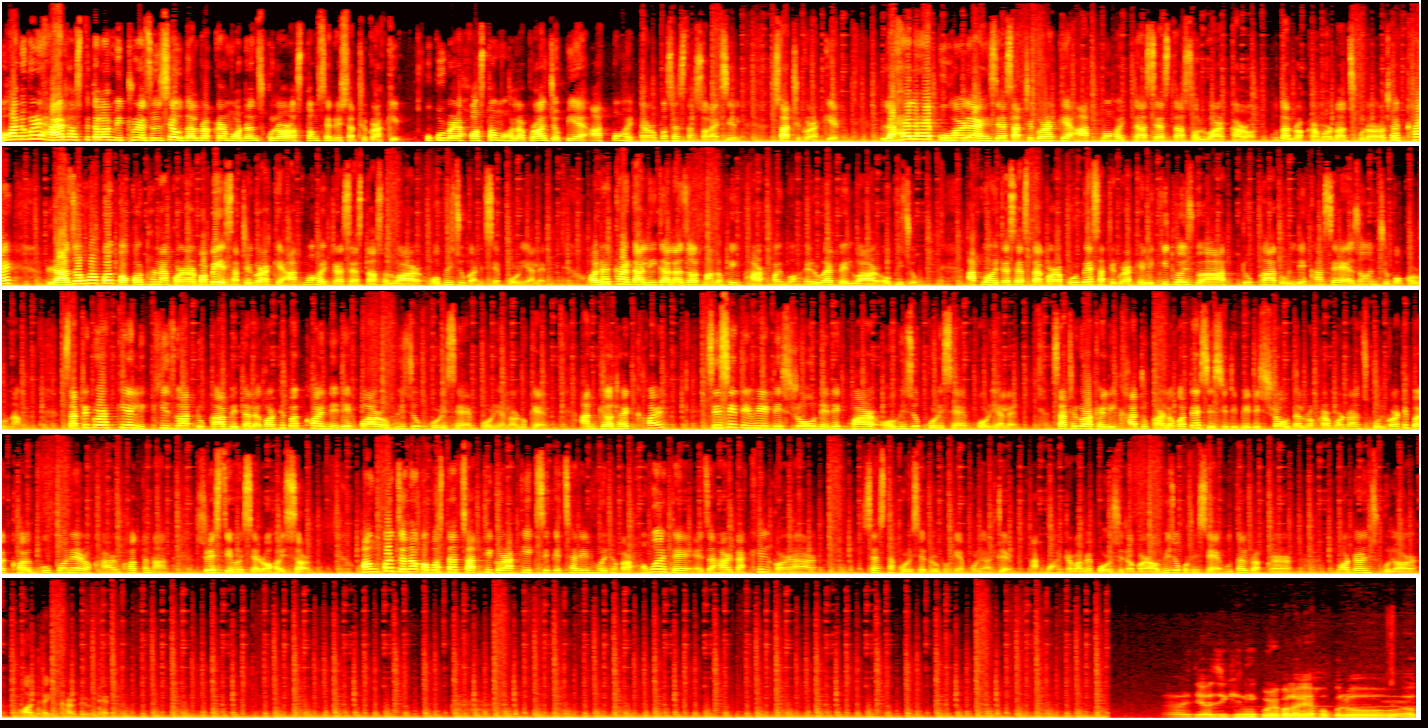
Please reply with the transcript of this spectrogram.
মহানগৰী হায়াত হস্পিটেলত মৃত্যুৰে যুঁজিছে উদালবাক্ৰাৰ মডাৰ্ণ স্কুলৰ অষ্টম শ্ৰেণীৰ ছাত্ৰীগৰাকী। শুকুৰবাৰে ষষ্ঠ মহলাৰ পৰা জঁপিয়াই আত্মহত্যাৰ অপচেষ্টা চলাইছিল ছাত্ৰীগৰাকীয়ে। লাহে লাহে পোহৰলৈ আহিছে ছাত্ৰীগৰাকীয়ে আত্মহত্যা চেষ্টা চলোৱাৰ কাৰণ। উদালবাক্ৰাৰ মডাৰ্ণ স্কুলৰ অধ্যক্ষাই ৰাজহুৱাকৈ ককৰ্থনা কৰাৰ বাবেই ছাত্ৰীগৰাকীয়ে আত্মহত্যাৰ চেষ্টা চলোৱাৰ অভিযোগ আনিছে পৰিয়ালে। অধ্যক্ষাৰ গালি গালাজত মানসিক ভাৰসাম্য হেৰুৱাই পেলোৱাৰ অভিযোগ। আত্মহত্যা চেষ্টা কৰাৰ পূৰ্বে ছাত্ৰীগৰাকীয়ে লিখি থৈ যোৱা টোকাত উল্লেখ আছে এজন যুৱকৰো নাম। ছাত্ৰীগৰাকীয়ে লিখি যোৱা টোকা বিদ্যালয় কৰ্তৃপক্ষই নেদেখুওৱাৰ অভিযোগ কৰিছে পৰিয়ালৰ লোকে। আনকি অধ্যক্ষই চি চি টিভিৰ দৃশ্যও নেদেখুওৱাৰ অভিযোগ কৰিছে পৰিয়ালে। ছাত্ৰীগৰাকীয়ে লিখা টোকাৰ লগতে চি চি টিভিৰ দৃশ্য উদালবাক্ৰাৰ মডাৰ্ণ স্কুল কৰ্তৃপক্ষই গোপনে ৰখাৰ ঘটনাত সৃষ্টি হৈছে ৰহস্যৰ। সংকটজনক অৱস্থাত ছাত্ৰীগৰাকীক চিকিৎসাধীন হৈ থকাৰ সময়তে এজাহাৰ দাখিল কৰাৰ চেষ্টা কৰিছে দুৰ্ভগীয়া পৰিয়ালটোৱে। আত্মহত্যাৰ বাবে পৰিচিত কৰাৰ অভিযোগ উঠিছে উদালবাক্ৰাৰ মডাৰ্ণ স্কুলৰ অধ্যক্ষাৰ বিৰুদ্ধে। এতিয়া যিখিনি কৰিব লাগে সকলো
